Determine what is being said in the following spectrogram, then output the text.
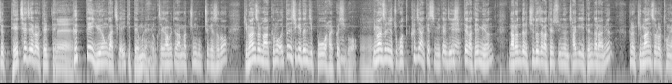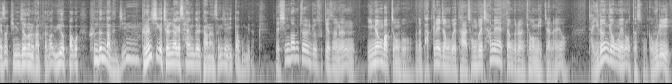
즉 대체제로 될때 네. 그때 유용 가치가 있기 때문에 제가 볼 때는 아마 중국 측에서도 김한솔만큼은 어떤 식이든지 보호할 것이고 김한솔이 이제 곧 크지 않겠습니까? 이제 네. 20대가 되면 나름대로 지도자가 될 수 있는 자격이 된다라면 그럼 김한솔을 통해서 김정은을 갖다가 위협하고 흔든다든지 그런 식의 전략에 사용될 가능성이 저는 있다고 봅니다. 네, 신범철 교수께서는 이명박 정부, 그다음 박근혜 정부에 다 정부에 참여했던 그런 경험이 있잖아요. 자 이런 경우에는 어떻습니까? 우리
